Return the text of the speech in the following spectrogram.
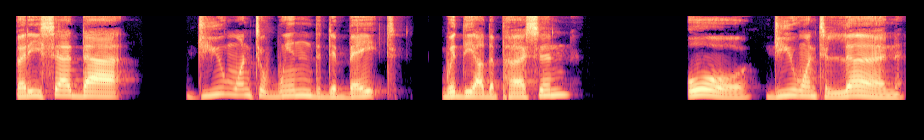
but he said that, do you want to win the debate with the other person? Or do you want to learn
